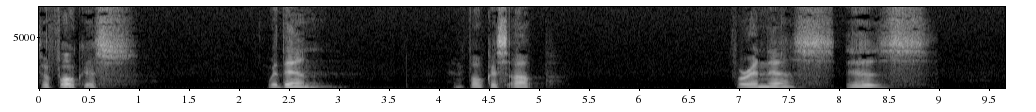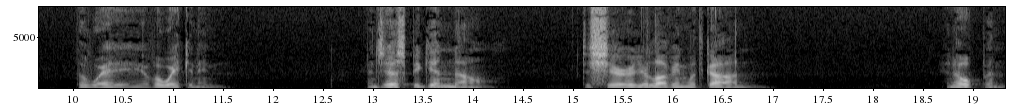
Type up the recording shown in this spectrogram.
So focus within and focus up. For in this is the way of awakening. And just begin now to share your loving with God and open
